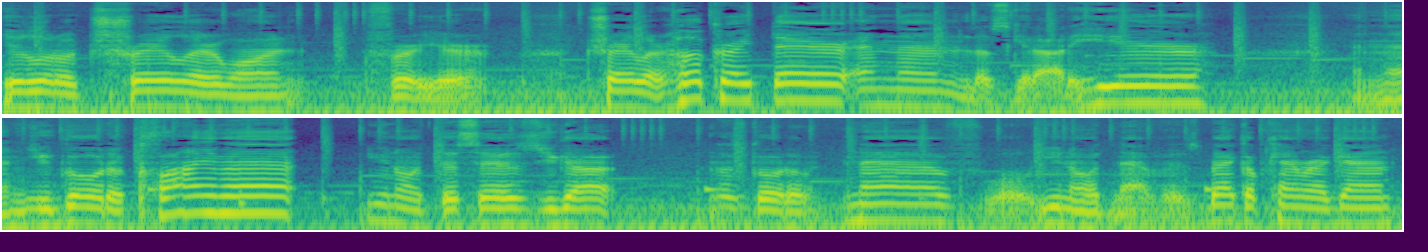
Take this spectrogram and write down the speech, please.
your little trailer one for your trailer hook right there. And then let's get out of here. And then you go to climate. You know what this is. You got, let's go to nav. Well, you know what nav is. Backup camera again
